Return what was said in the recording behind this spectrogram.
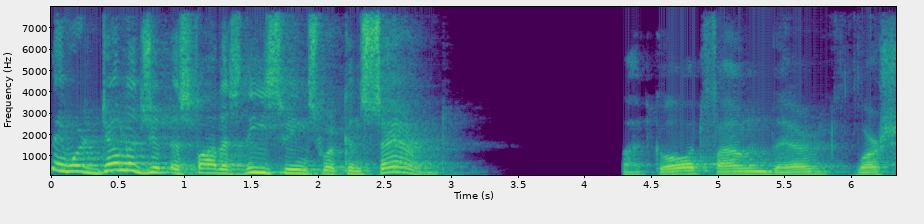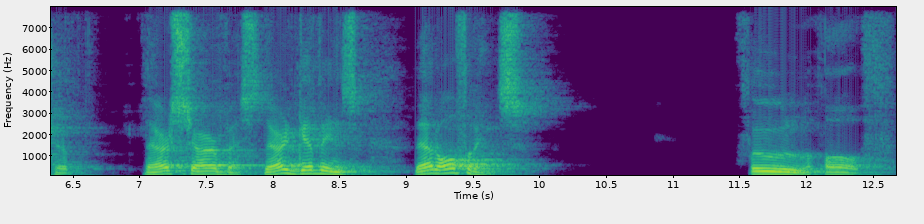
They were diligent as far as these things were concerned. But God found their worship, their service, their givings, their offerings full of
